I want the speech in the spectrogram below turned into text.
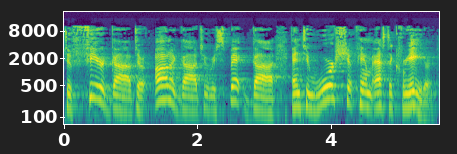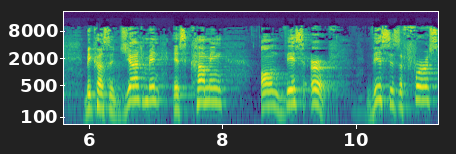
to fear God, to honor God, to respect God, and to worship him as the creator because the judgment is coming on this earth. This is the first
